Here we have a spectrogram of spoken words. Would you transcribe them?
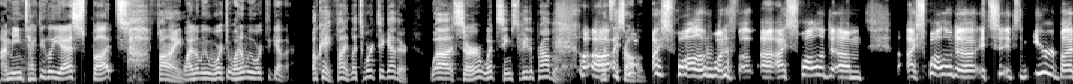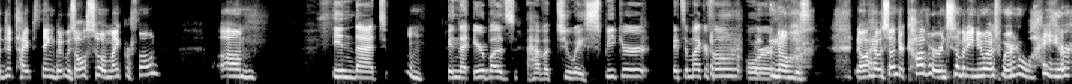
I mean, technically yes, but Fine. why don't we work? why don't we work together? Okay, fine. Let's work together. Uh, sir, what seems to be the problem? Uh, What's the I swa- problem? I swallowed one of. Uh, I swallowed. Um, I swallowed a. It's it's an earbud type thing, but it was also a microphone. Um. In that, Mm. in that earbuds have a two way speaker. It's a microphone, or No. this- No, I was undercover, and somebody knew I was wearing a wire,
